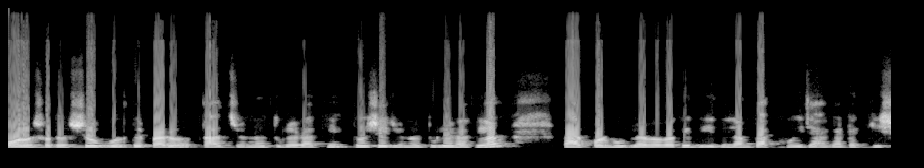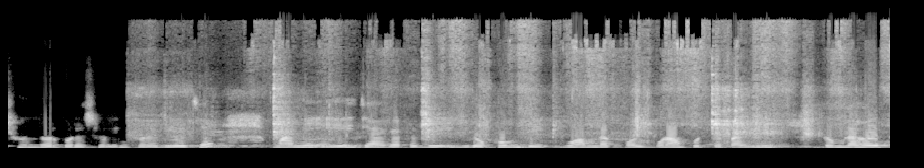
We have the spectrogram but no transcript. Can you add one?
বড় সদস্যও বলতে পারো। তার জন্য তুলে রাখি। তো সেই জন্য তুলে রাখলাম। তারপর বুবলা বাবাকে দিয়ে দিলাম, দেখো ওই জায়গাটা কি সুন্দর করে সোলিং করে দিয়েছে। মানে এই জায়গাটা যে এইরকম দেখব আমরা কল্পনাও করতে পারিনি। তোমরা হয়তো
